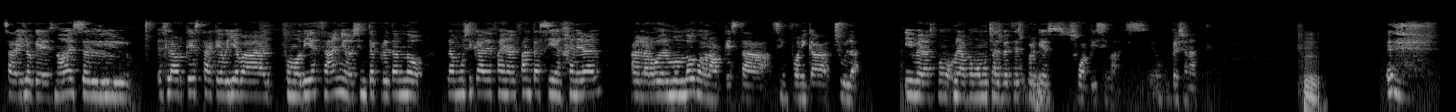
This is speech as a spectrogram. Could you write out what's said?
¿sabéis lo que es, no? Es, el, es la orquesta que lleva como 10 años interpretando la música de Final Fantasy en general a lo largo del mundo con una orquesta sinfónica chula. Y me, las pongo- me la pongo muchas veces porque es guapísima, es impresionante. Hmm.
